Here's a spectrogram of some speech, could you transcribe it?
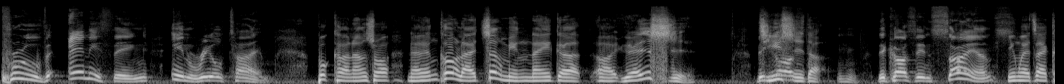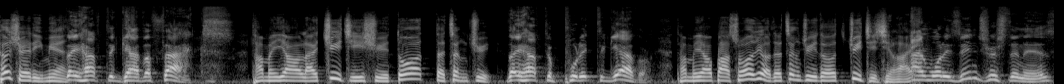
prove anything in real time. 不可能说能够来证明那个呃原始及时的，Mhm. Because in science, 因为在科学里面，they have to gather facts. 他们要来聚集许多的证据， They have to put it together. 他们要把所有的证据都聚集起来。 And what is interesting is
